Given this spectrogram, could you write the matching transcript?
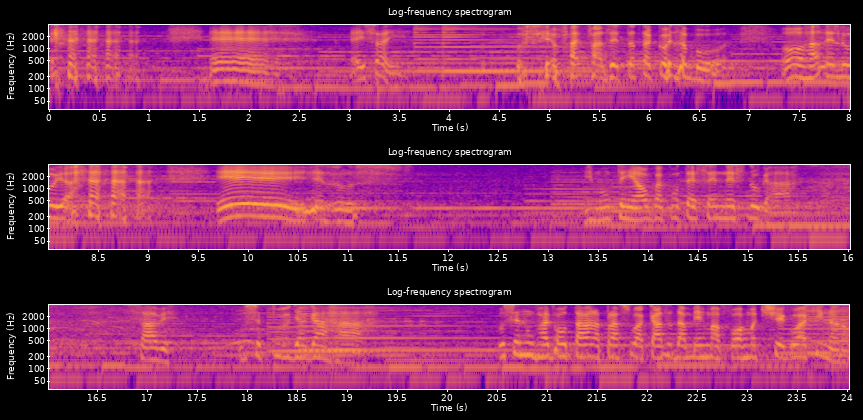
é, é isso aí. O Senhor vai fazer tanta coisa boa. Oh, aleluia. Ei, Jesus. Irmão, tem algo acontecendo nesse lugar sabe? Você pode agarrar. Você não vai voltar para sua casa da mesma forma que chegou aqui, não.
